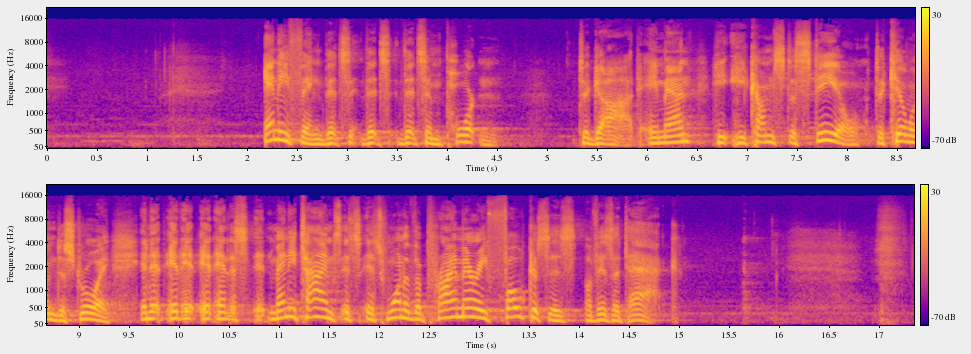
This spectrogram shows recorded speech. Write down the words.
Anything that's, that's, that's important to God. Amen? He, he comes to steal, to kill, and destroy. And, it, it, it, and it's, it, many times it's, it's one of the primary focuses of his attack.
